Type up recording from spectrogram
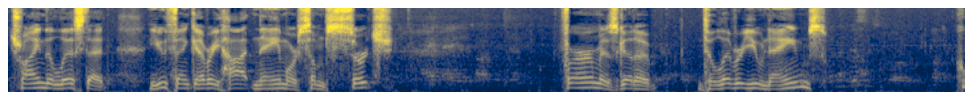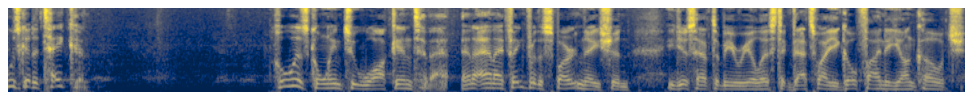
trying to list that you think every hot name or some search firm is going to deliver you names. Who's going to take it? Who is going to walk into that? And, and I think for the Spartan Nation, you just have to be realistic. That's why you go find a young coach.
